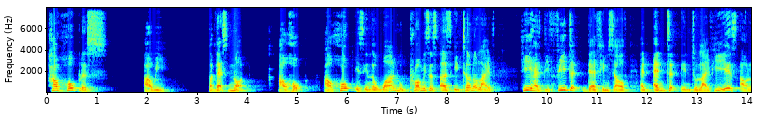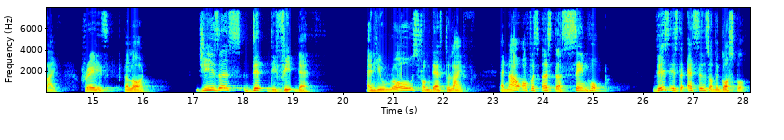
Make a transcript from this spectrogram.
how hopeless are we? But that's not our hope. Our hope is in the one who promises us eternal life. He has defeated death himself and entered into life. He is our life. Praise the Lord. Jesus did defeat death and he rose from death to life and now offers us the same hope. This is the essence of the gospel.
